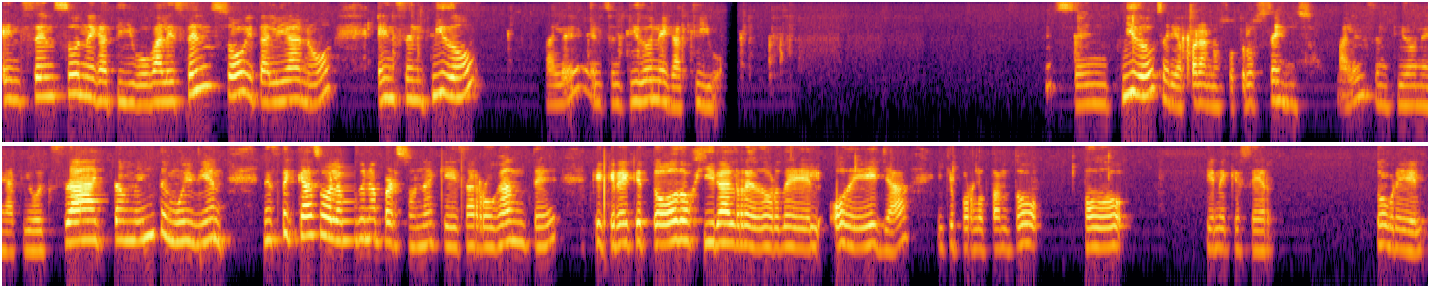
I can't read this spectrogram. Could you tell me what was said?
en senso negativo, ¿vale? Senso italiano en sentido, ¿vale? En sentido negativo. Sentido sería para nosotros senso, ¿vale? En sentido negativo. Exactamente, muy bien. En este caso hablamos de una persona que es arrogante, que cree que todo gira alrededor de él o de ella y que por lo tanto todo tiene que ser sobre él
